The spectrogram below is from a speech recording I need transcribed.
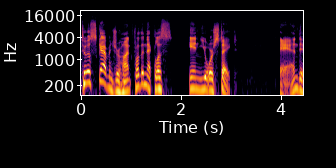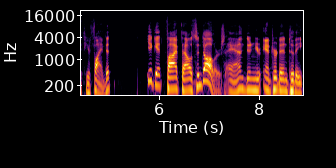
to a scavenger hunt for the necklace in your state. And if you find it, you get $5,000 and then you're entered into the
